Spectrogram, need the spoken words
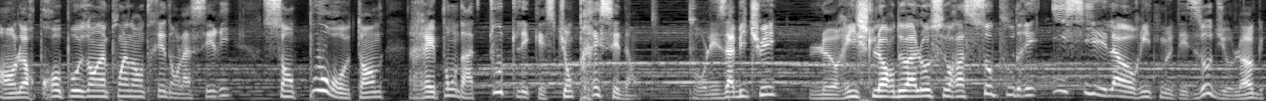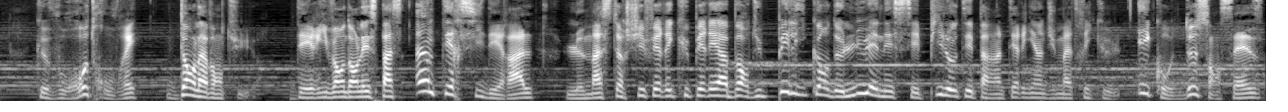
en leur proposant un point d'entrée dans la série sans pour autant répondre à toutes les questions précédentes. Pour les habitués, le riche lore de Halo sera saupoudré ici et là au rythme des audiologues que vous retrouverez dans l'aventure. Dérivant dans l'espace intersidéral, le Master Chief est récupéré à bord du Pélican de l'UNSC piloté par un terrien du matricule Echo 216.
